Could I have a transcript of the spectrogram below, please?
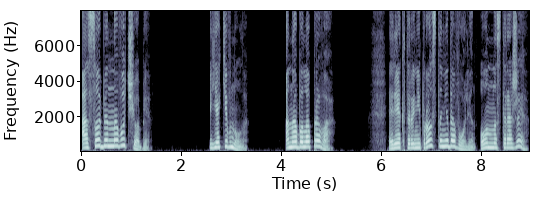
особенно в учебе. Я кивнула. Она была права. Ректор не просто недоволен, он на стороже.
